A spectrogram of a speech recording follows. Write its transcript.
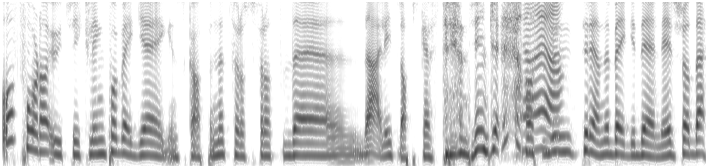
Og får da utvikling på begge egenskapene, tross for at det, det er litt lapskaustrening. At ja. du trener begge deler. Så det,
